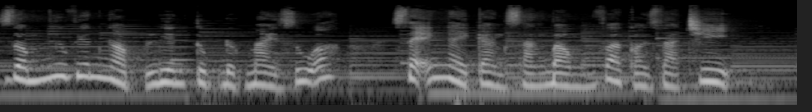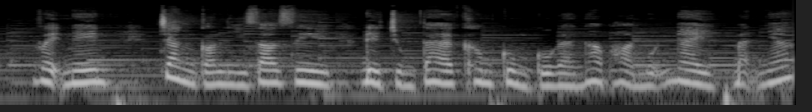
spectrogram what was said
giống như viên ngọc liên tục được mài rũa, sẽ ngày càng sáng bóng và có giá trị. Vậy nên, chẳng có lý do gì để chúng ta không cùng cố gắng học hỏi mỗi ngày, bạn nhé.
